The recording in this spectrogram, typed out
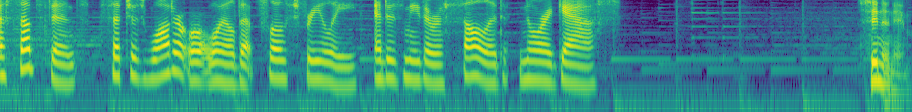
A substance, such as water or oil, that flows freely and is neither a solid nor a gas. Synonym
